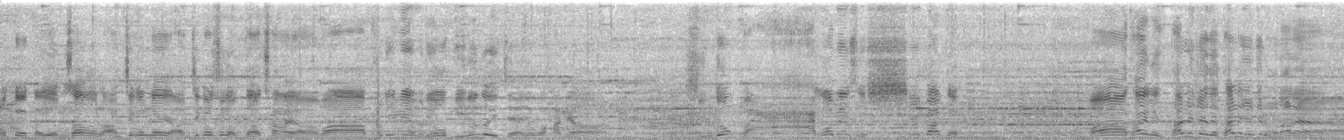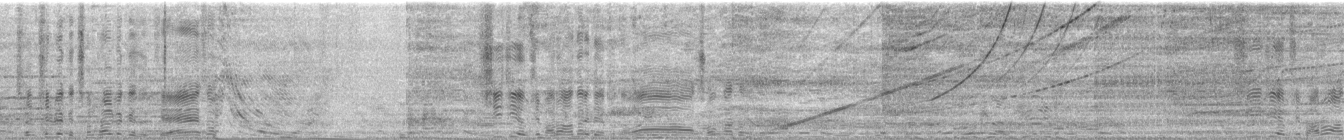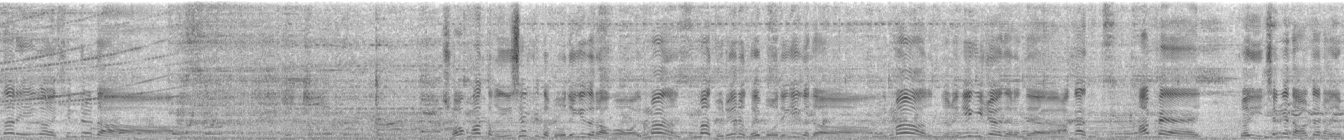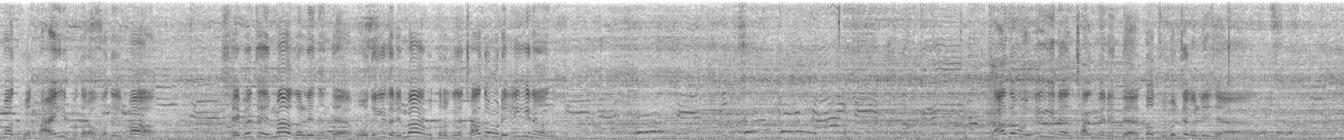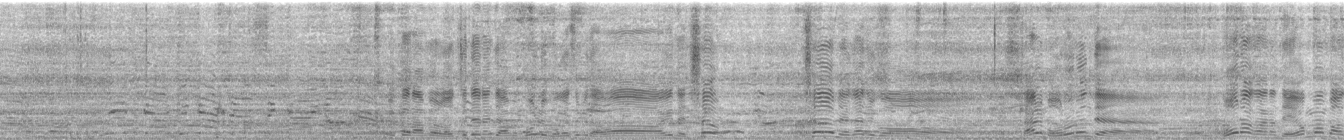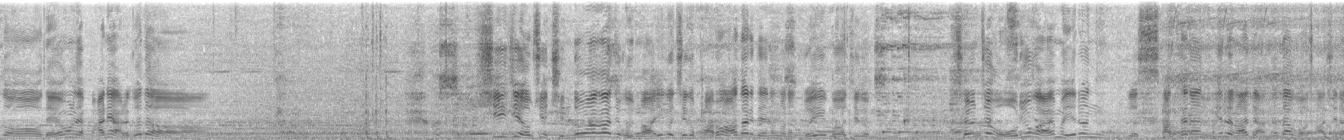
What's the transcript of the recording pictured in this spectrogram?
좋겠다 영상을 안 찍을래? 안 찍을 수가 없다 창아야. 와 프리미엄으로 요거 미는 거 있지? 요거 하면. 진동 빡 오면서 시발급 와 타이거 달려줘야 돼. 달려주지를 못하네. 1700개 1800개도 계속. CG 없이 바로 아다리 되었구나. 와 처음 같은 CG 없이 바로 아다리 이거 힘들다 저 같은 거이 새끼도 못 이기더라고. 임마, 임마 둘이는 거의 못 이기거든. 임마는 이기줘야 되는데, 아까 앞에 거의 2층에 나올 때는 임마 더 다행히 이쁘더라고. 근데 임마, 세 번째 임마가 걸리는데 못 이기더라. 임마부터는 그냥 자동으로 이기는, 자동으로 이기는 장면인데 또 두 번째 걸리지. 일단 한번 어찌 되는지 한번 돌려보겠습니다. 와, 내 처음, 처음 해가지고 잘 모르는데 돌아가는 내용만 봐도 내용을 빤히 알거든. CG 없이 진동 와가지고 막 이거 지금 바로 아다리 되는 거는 거의 뭐 지금 설정 오류가 아니면 이런 그 사태는 일어나지 않는다고 사실은.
